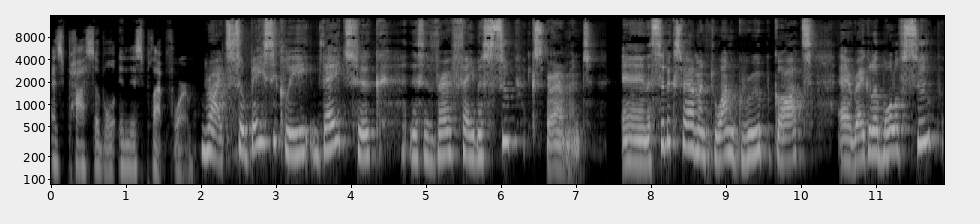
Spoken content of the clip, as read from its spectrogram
as possible in this platform? Right. So basically, they took this is a very famous soup experiment. In the soup experiment, one group got a regular bowl of soup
